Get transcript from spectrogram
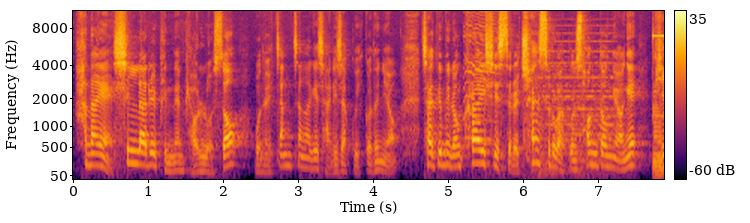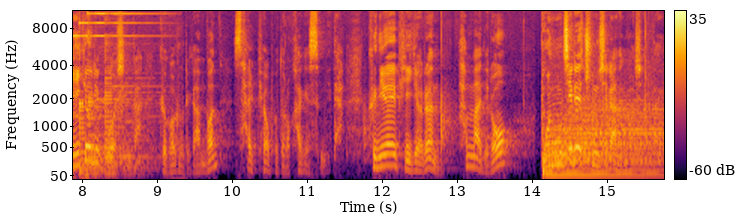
하나의 신라를 빛낸 별로서 오늘 짱짱하게 자리 잡고 있거든요. 자, 그럼 이런 크라이시스를 찬스로 바꾼 선덕여왕의 비결이 무엇인가? 그걸 우리가 한번 살펴보도록 하겠습니다. 그녀의 비결은 한마디로 본질에 충실하는 것이다.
